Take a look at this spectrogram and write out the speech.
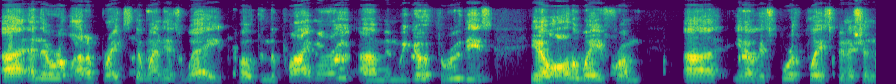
Uh, and there were a lot of breaks that went his way, both in the primary. Um, and we go through these, you know, all the way from, uh, you know, his fourth place finish in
